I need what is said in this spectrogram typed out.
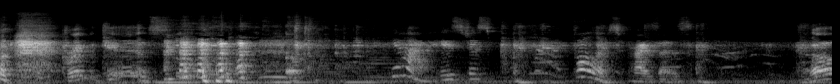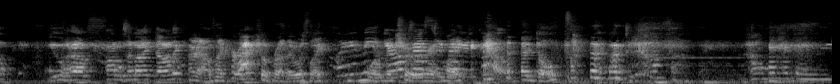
great with kids. Yeah, he's just full of surprises. well, you have fun tonight, darling. I, don't know, I was like, her actual brother was like What do you mean? You're all mature dressed and and ready like to adult. That have been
